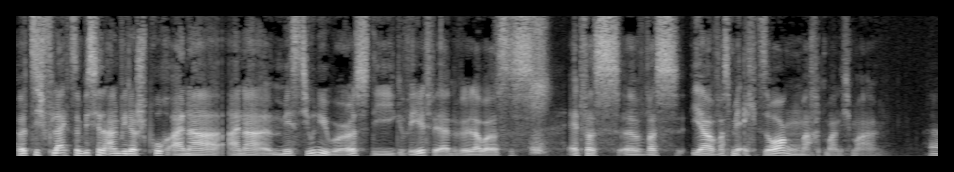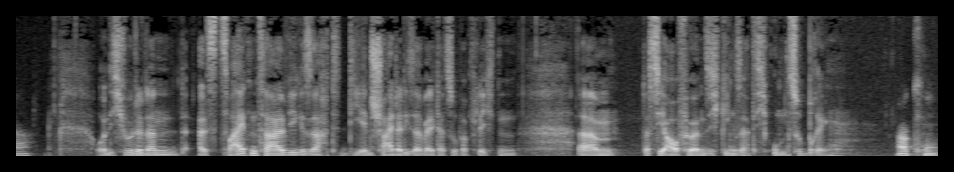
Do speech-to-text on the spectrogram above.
Hört sich vielleicht so ein bisschen an wie der Spruch einer, einer Miss Universe, die gewählt werden will, aber das ist etwas, äh, was, ja, was mir echt Sorgen macht manchmal. Ja. Und ich würde dann als zweiten Teil, wie gesagt, die Entscheider dieser Welt dazu verpflichten, ähm, dass sie aufhören, sich gegenseitig umzubringen. Okay.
